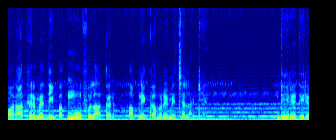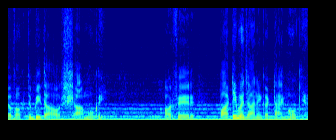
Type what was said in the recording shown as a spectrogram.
और आखिर में दीपक मुँह फुलाकर अपने कमरे में चला गया। धीरे धीरे वक्त बीता और शाम हो गई। और फिर पार्टी में जाने का टाइम हो गया।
